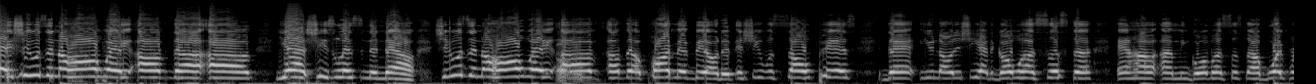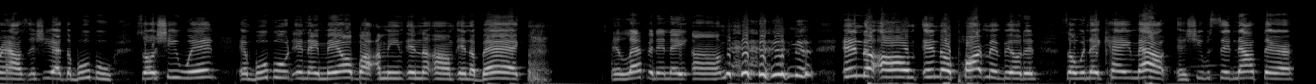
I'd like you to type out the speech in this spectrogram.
okay. She was in the hallway of the. Um, yeah, she's listening now. She was in the hallway Uh-oh. of of the apartment building, and she was so pissed that you know that she had to go with her sister and her. I mean, go over her sister, her boyfriend house, and she had the boo boo. So she went and boo booed in a mailbox. I mean, in the um in a bag. And left it in a um in the, um in the apartment building. So when they came out and she was sitting out there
